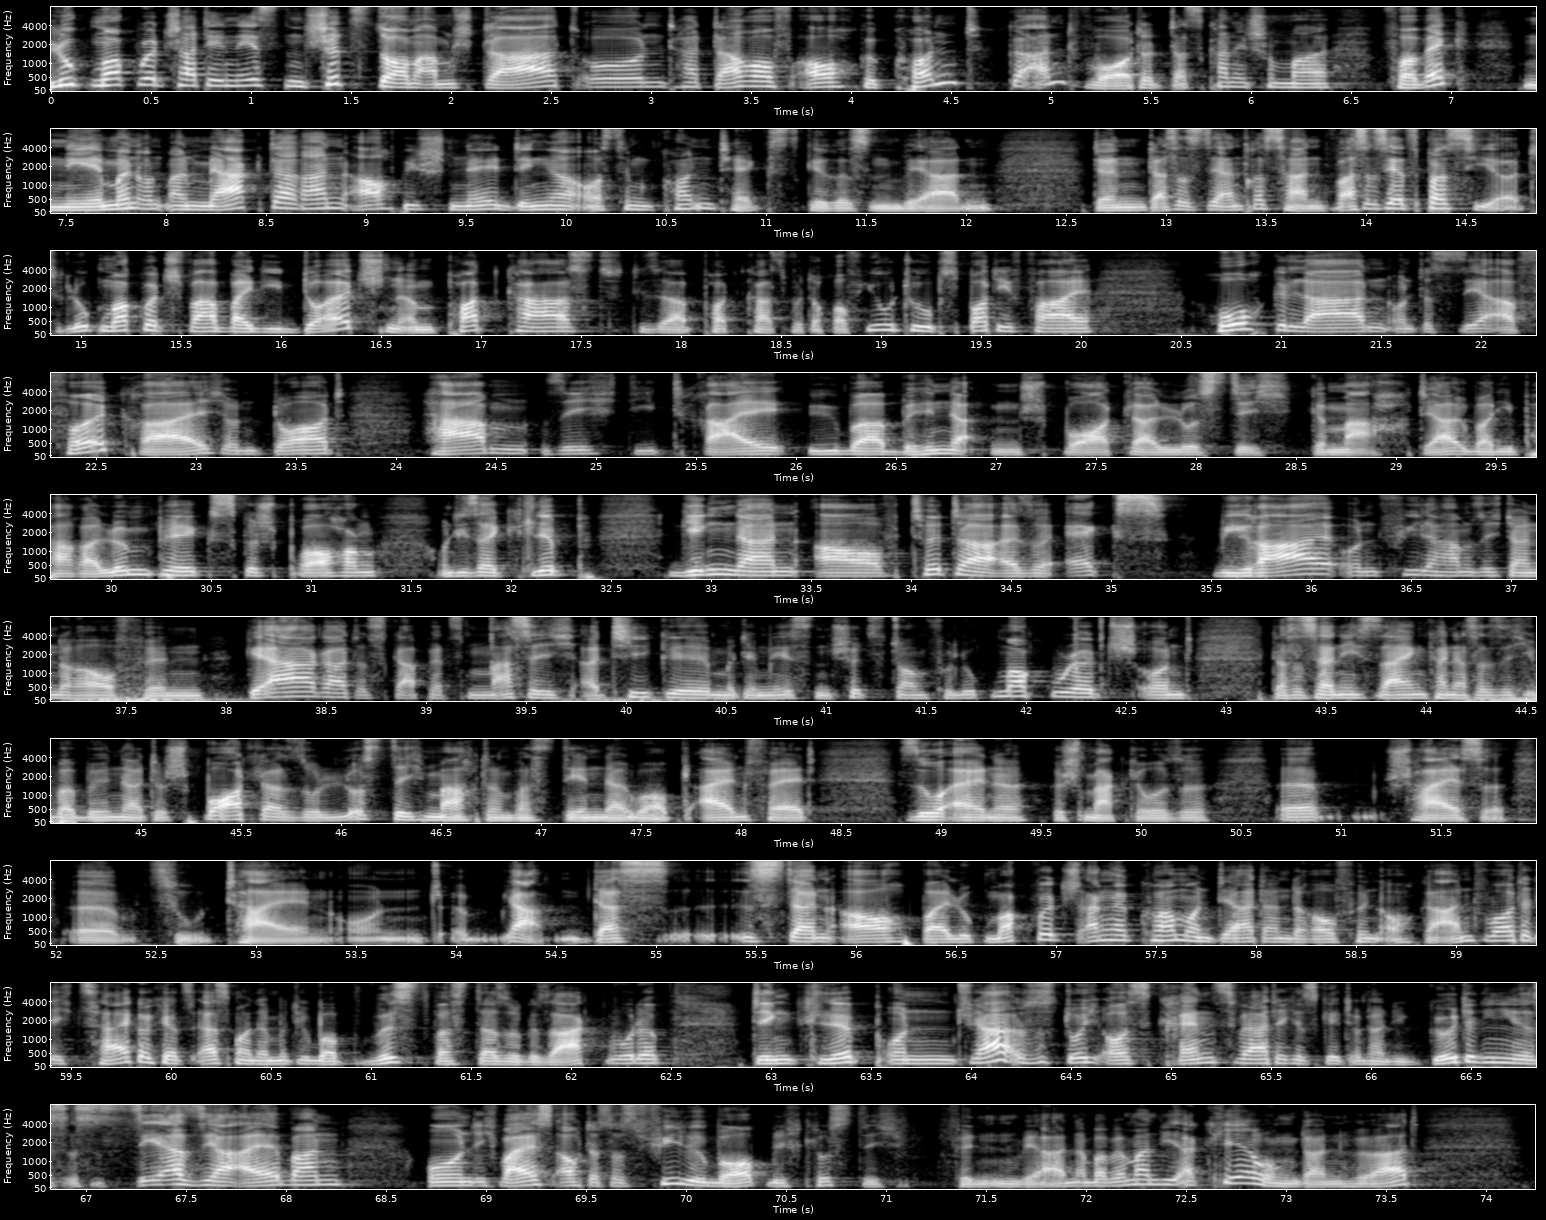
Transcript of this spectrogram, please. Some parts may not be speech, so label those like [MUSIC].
Luke Mockridge hat den nächsten Shitstorm am Start und hat darauf auch gekonnt geantwortet. Das kann ich schon mal vorwegnehmen. Und man merkt daran auch, wie schnell Dinge aus dem Kontext gerissen werden. Denn das ist sehr interessant. Was ist jetzt passiert? Luke Mockridge war bei Die Deutschen im Podcast. Dieser Podcast wird auch auf YouTube, Spotify hochgeladen und ist sehr erfolgreich. Und dort haben sich die drei über Behindertensportler lustig gemacht, ja, über die Paralympics gesprochen. Und dieser Clip ging dann auf Twitter, also X viral. Und viele haben sich dann daraufhin geärgert. Es gab jetzt massig Artikel mit dem nächsten Shitstorm für Luke Mockridge und dass es ja nicht sein kann, dass er sich über behinderte Sportler so lustig macht und was denen da überhaupt einfällt, so eine geschmacklose äh, Scheiße äh, zu teilen. Und äh, ja, das ist dann auch bei Luke Mockridge angekommen und der hat dann daraufhin auch geantwortet. Ich zeige euch jetzt erstmal, damit ihr überhaupt wisst, was da so gesagt wurde, den Clip und ja, es ist durchaus grenzwertig, es geht unter die Goethe-Linie, es ist sehr, sehr albern und ich weiß auch, dass das viele überhaupt nicht lustig finden werden, aber wenn man die Erklärung dann hört,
